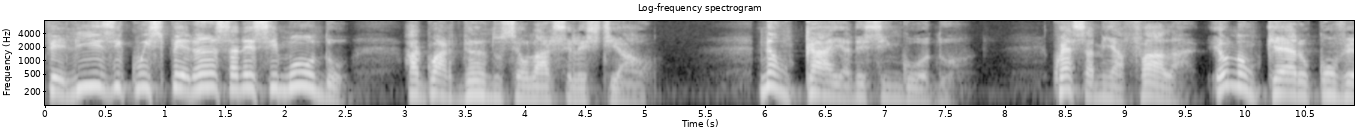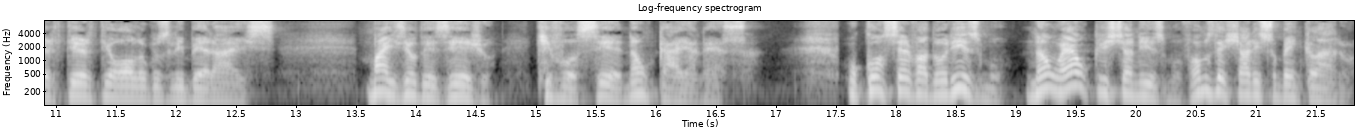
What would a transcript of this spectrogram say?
feliz e com esperança nesse mundo, aguardando seu lar celestial. Não caia nesse engodo. Com essa minha fala, eu não quero converter teólogos liberais, mas eu desejo que você não caia nessa. O conservadorismo não é o cristianismo, vamos deixar isso bem claro.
